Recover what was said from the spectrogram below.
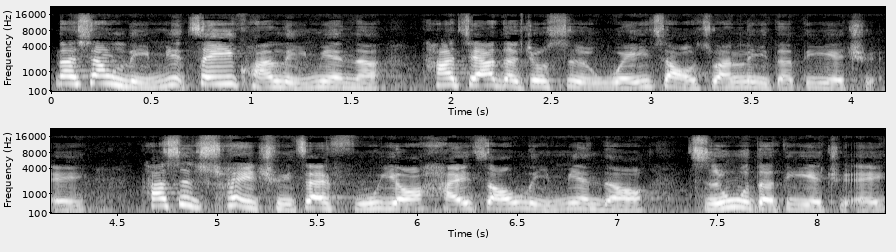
那像里面这一款里面呢，它加的就是围藻专利的 DHA，它是萃取在浮游海藻里面的植物的 DHA，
